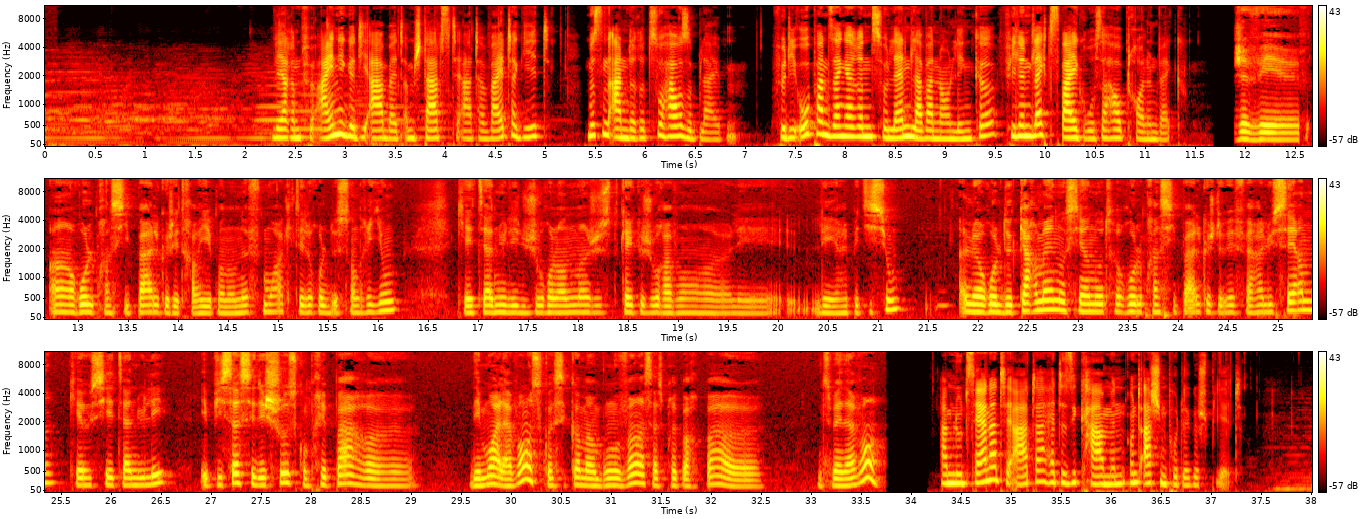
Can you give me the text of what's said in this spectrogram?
Während für einige die Arbeit am Staatstheater weitergeht, müssen andere zu Hause bleiben. Für die Opernsängerin Solène Lavanon-Linke fielen gleich zwei große Hauptrollen weg. J'avais un rôle principal que j'ai travaillé pendant neuf mois, qui était le rôle de Cendrillon, qui a été annulé du jour au lendemain, juste quelques jours avant euh, les, les répétitions. Le rôle de Carmen, aussi un autre rôle principal que je devais faire à Lucerne, qui a aussi été annulé. Et puis ça, c'est des choses qu'on prépare euh, des mois à l'avance. quoi. C'est comme un bon vin, ça se prépare pas euh, une semaine avant. Am Luzerner Theater hätte sie Carmen und Aschenputtel gespielt.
